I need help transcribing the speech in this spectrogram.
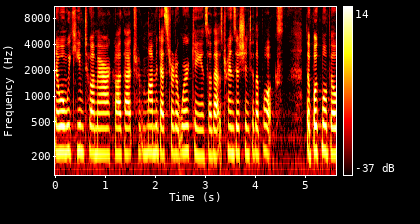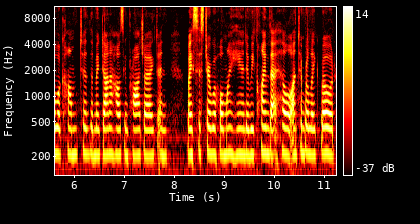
You know, when we came to America, that mom and dad started working and so that transitioned to the books. The bookmobile would come to the McDonough Housing Project and my sister would hold my hand and we climbed that hill on Timberlake Road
